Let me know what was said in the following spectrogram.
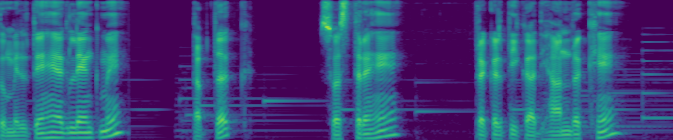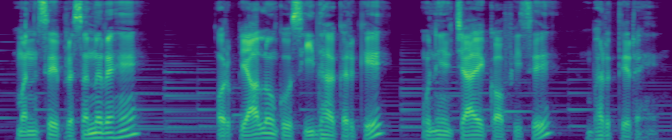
तो मिलते हैं अगले अंक में। तब तक स्वस्थ रहें, प्रकृति का ध्यान रखें, मन से प्रसन्न रहें, और प्यालों को सीधा करके उन्हें चाय कॉफ़ी से भरते रहें।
